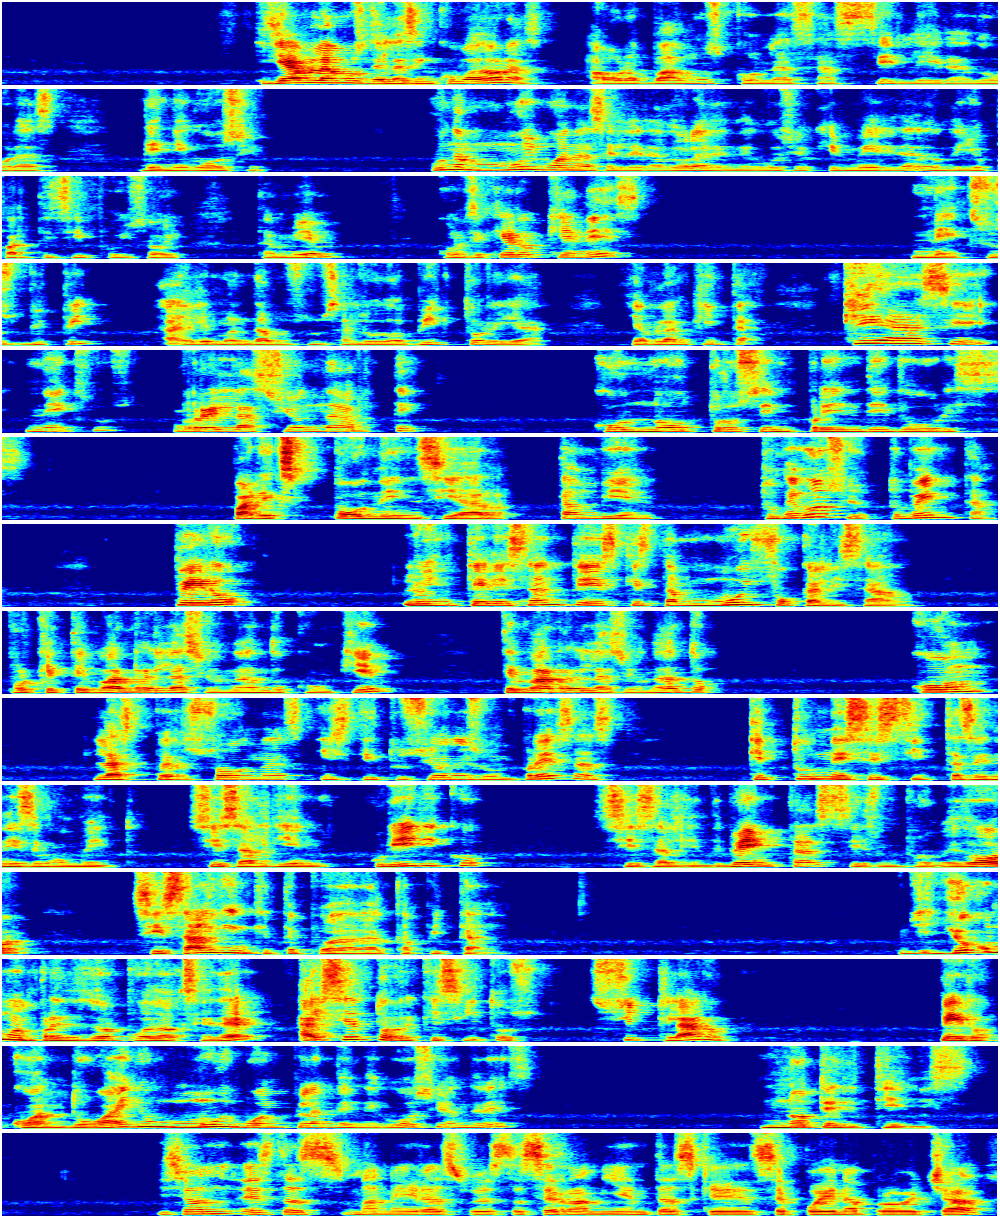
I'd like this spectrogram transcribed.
ya hablamos de las incubadoras. Ahora vamos con las aceleradoras de negocio. Una muy buena aceleradora de negocio aquí en Mérida, donde yo participo y soy también consejero. ¿Quién es? Nexus VP. Ahí le mandamos un saludo a Víctor y a, y a Blanquita. ¿Qué hace Nexus? Relacionarte con otros emprendedores para exponenciar también tu negocio, tu venta. Pero lo interesante es que está muy focalizado porque te van relacionando con quién? Te van relacionando con las personas, instituciones o empresas que tú necesitas en ese momento. Si es alguien jurídico, si es alguien de ventas, si es un proveedor, si es alguien que te pueda dar capital. yo como emprendedor puedo acceder. Hay ciertos requisitos. Sí, claro. Pero cuando hay un muy buen plan de negocio, Andrés, no te detienes. Y son estas maneras o estas herramientas que se pueden aprovechar,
